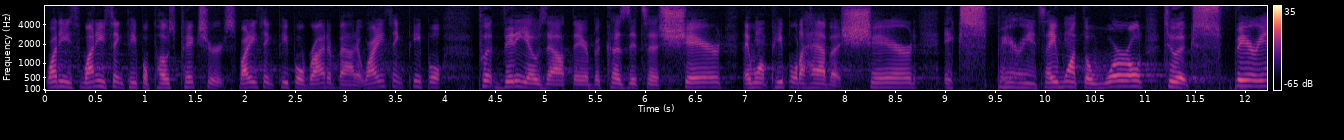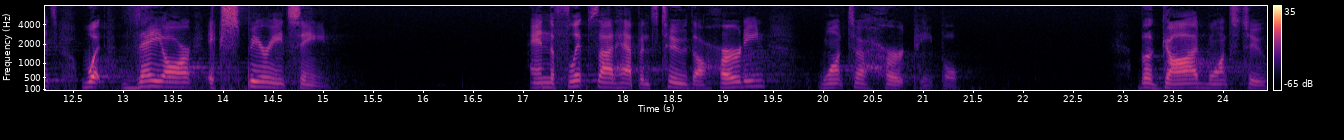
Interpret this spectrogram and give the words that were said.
Why do, you, why do you think people post pictures? Why do you think people write about it? Why do you think people put videos out there? Because it's a shared, they want people to have a shared experience. They want the world to experience what they are experiencing. And the flip side happens too. The hurting want to hurt people. But God wants to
